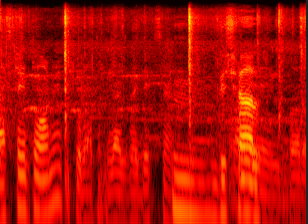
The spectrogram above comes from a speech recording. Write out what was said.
গাছটা কিন্তু অনেক পুরাতন গাছ ভাই দেখছেন? বিশাল। বড়।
